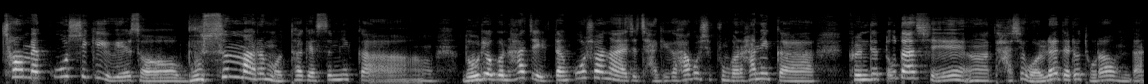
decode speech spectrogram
처음에 꼬시기 위해서 무슨 말은 못 하겠습니까? 노력은 하지 일단 꼬셔놔야지 자기가 하고 싶은 걸 하니까. 그런데 또 다시 어, 다시 원래대로 돌아온다.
